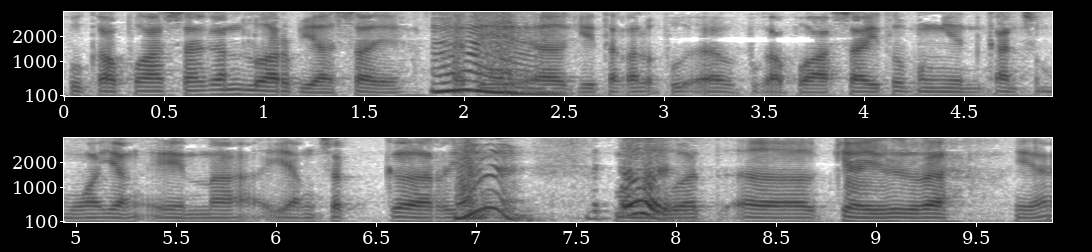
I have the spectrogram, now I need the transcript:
buka puasa kan luar biasa ya. Hmm. Jadi eh, kita kalau bu- eh, buka puasa itu menginginkan semua yang enak, yang segar, yang Hmm, betul. membuat eh, gairah ya.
